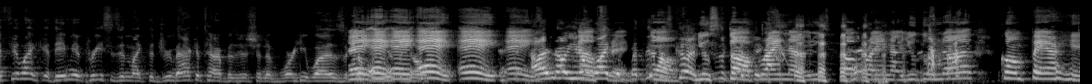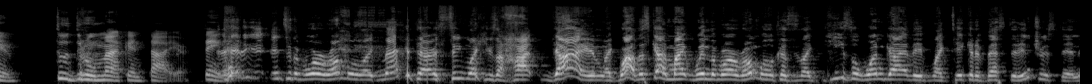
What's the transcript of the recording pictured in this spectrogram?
I, feel like Damian Priest is in like the Drew McIntyre position of where he was. hey, hey, hey, hey, hey, hey! I know you don't Alfred, like him, but this no, is good. You this stop right now. You stop right now. You do not compare him to Drew McIntyre. Heading into the Royal Rumble, like McIntyre seemed like he's a hot guy, and like, wow, this guy might win the Royal Rumble because like he's the one guy they've like taken a vested interest in,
